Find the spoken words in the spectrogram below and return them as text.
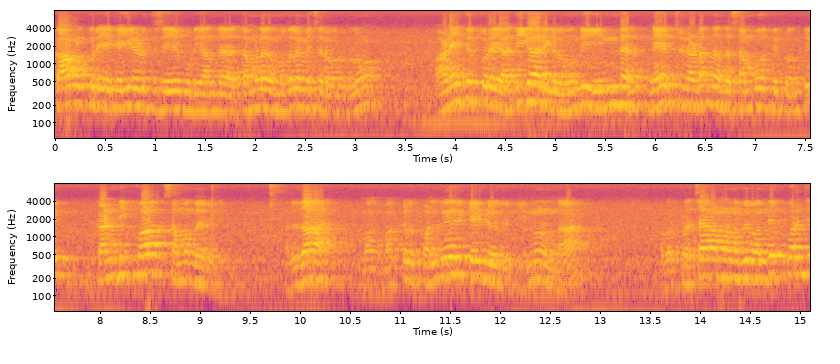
காவல்துறையை கையில் எடுத்து செய்யக்கூடிய அந்த தமிழக முதலமைச்சர் அவர்களும் அனைத்து துறை அதிகாரிகளும் வந்து இந்த நேற்று நடந்த அந்த சம்பவத்துக்கு வந்து கண்டிப்பாக சம்மந்தம் இருக்குது அதுதான் ம மக்கள் பல்வேறு கேள்விகள் இருக்குது இன்னொன்னா அவர் பிரச்சாரம் பண்ணது வந்து குறைஞ்ச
